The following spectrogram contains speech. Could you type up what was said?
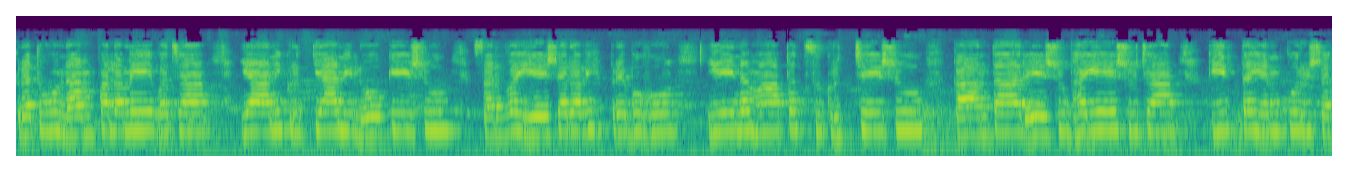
क्रतूनां फलमेव च, यानि कृत्यानि लोकेषु, सर्व एष रविः प्रभुः, येन मापत्सु कृच्छेषु, कान्तारेषु भयेषु च, कीर्तयन् पुरुषः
